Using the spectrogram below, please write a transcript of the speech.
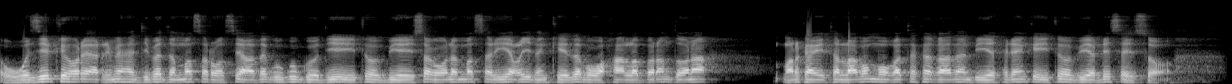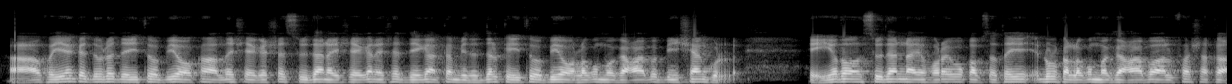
wasiirkii hore arrimaha dibadda masar oo si adag ugu goodiyey etoobiya isagoo leh masar iyo ciidankeedaba waxaa la baran doonaa. Marka ay tallaabo muuqato ka qaadaan biyo xidheenka etoobiya dhisayso. Afhayeenka dowladda etoobiya oo ka hadlay sheegasho suudaan ay sheeganayso deegaan ka mida dalka etoobiya oo lagu magacaabo binshaangul iyadoo suudan ay horey u qabsatay dhulka lagu magacaabo alfashaqa.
